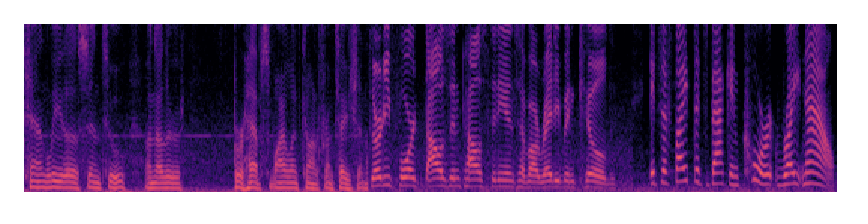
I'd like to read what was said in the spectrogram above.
can lead us into another perhaps violent confrontation. 34,000 Palestinians have already been killed. It's a fight that's back in court right now.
